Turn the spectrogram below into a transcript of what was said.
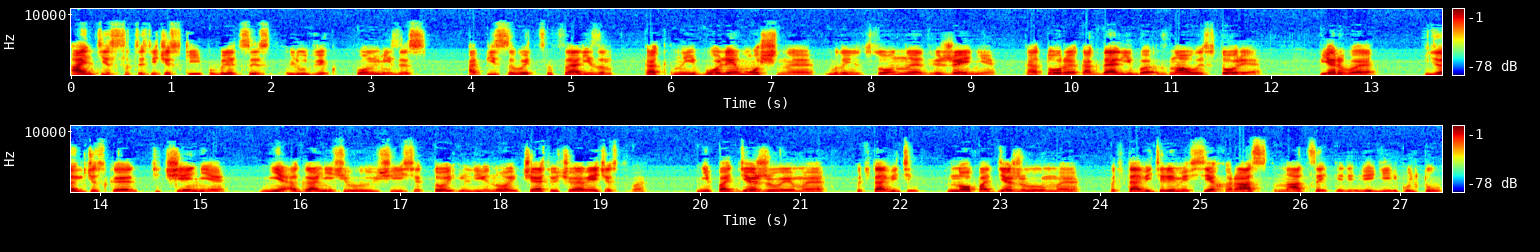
Антисоциалистический публицист Людвиг фон Мизес описывает социализм как наиболее мощное модернизационное движение, которое когда-либо знала история. Первое идеологическое течение, не ограничивающееся той или иной частью человечества – не поддерживаемое представитель, но поддерживаемое представителями всех рас, наций, религий и культур.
